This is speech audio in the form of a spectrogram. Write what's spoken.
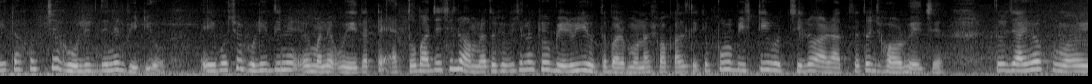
এইটা হচ্ছে হোলির দিনের ভিডিও। এই বছর হোলির দিনে মানে ওয়েদারটা এত বাজে ছিল, আমরা তো ভেবেছিলাম কেউ বেরোই হতে পারব না। সকাল থেকে পুরো বৃষ্টি হচ্ছিল আর রাত্রে তো ঝড় হয়েছে। তো যাই হোক, ওই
